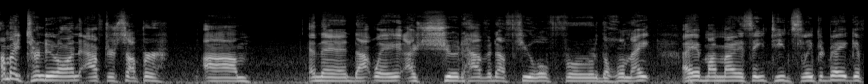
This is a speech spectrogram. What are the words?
I might turn it on after supper, um, and then that way I should have enough fuel for the whole night. I have my minus 18 sleeping bag if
